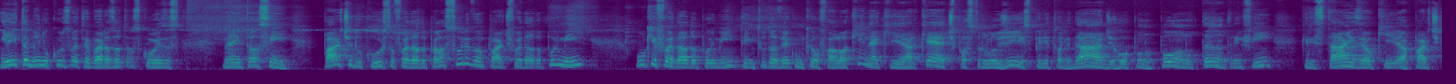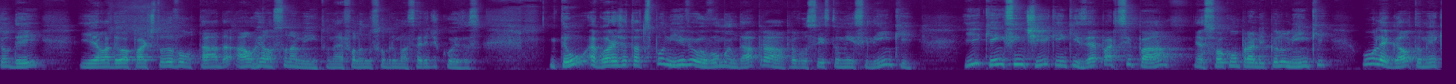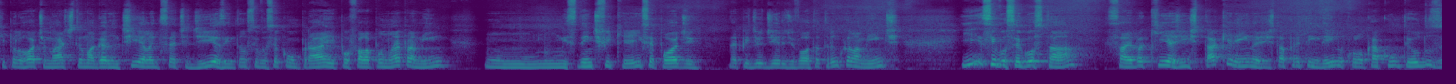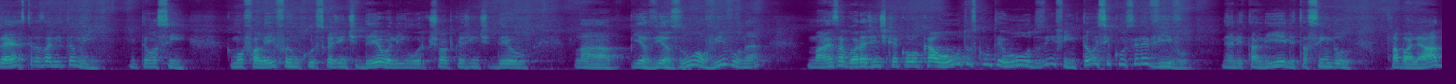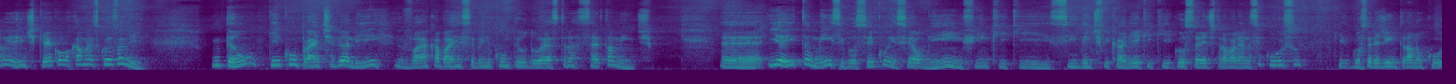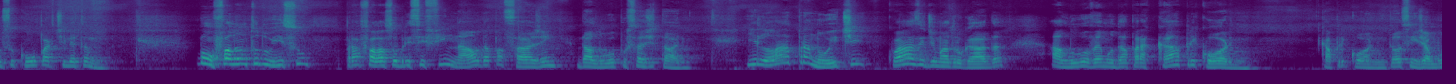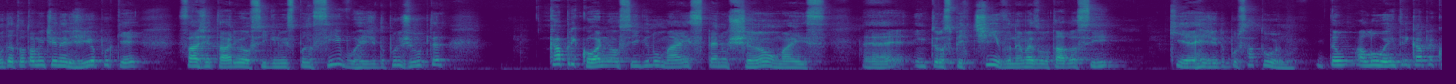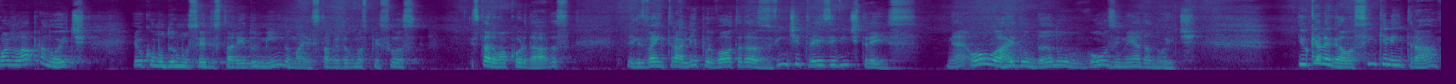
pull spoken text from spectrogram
E aí também no curso vai ter várias outras coisas. Né? Então, assim, parte do curso foi dado pela Sullivan, parte foi dada por mim. O que foi dado por mim tem tudo a ver com o que eu falo aqui, né? Que é arquétipo, astrologia, espiritualidade, Ho'oponopono, Tantra, enfim, cristais é o que a parte que eu dei. E ela deu a parte toda voltada ao relacionamento, né? Falando sobre uma série de coisas. Então agora já está disponível, eu vou mandar para vocês também esse link. E quem sentir, quem quiser participar, é só comprar ali pelo link. O legal também é que pelo Hotmart tem uma garantia é de 7 dias, então se você comprar e por falar, pô, não é para mim, não, não, me identifiquei, você pode né, pedir o dinheiro de volta tranquilamente. E se você gostar, saiba que a gente está querendo, a gente está pretendendo colocar conteúdos extras ali também. Então, assim, como eu falei, foi um curso que a gente deu ali, um workshop que a gente deu lá via, via Zoom ao vivo, né? Mas agora a gente quer colocar outros conteúdos, enfim. Então esse curso ele é vivo, né? ele está ali, ele está sendo trabalhado e a gente quer colocar mais coisa ali. Então quem comprar e tiver ali vai acabar recebendo conteúdo extra certamente. É, e aí também, se você conhecer alguém, enfim, que, que se identificaria, que, que gostaria de trabalhar nesse curso, que gostaria de entrar no curso, compartilha também. Bom, falando tudo isso, para falar sobre esse final da passagem da Lua por Sagitário. E lá para a noite, quase de madrugada, a Lua vai mudar para Capricórnio. Capricórnio. Então, assim, já muda totalmente a energia, porque Sagitário é o signo expansivo, regido por Júpiter. Capricórnio é o signo mais pé no chão, mais é, introspectivo, né, mais voltado a si, que é regido por Saturno. Então, a Lua entra em Capricórnio lá para a noite. Eu, como durmo cedo, estarei dormindo, mas talvez algumas pessoas estarão acordadas. Ele vai entrar ali por volta das 23 e 23, né? ou arredondando 11 e meia da noite. E o que é legal, assim que ele entrar,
